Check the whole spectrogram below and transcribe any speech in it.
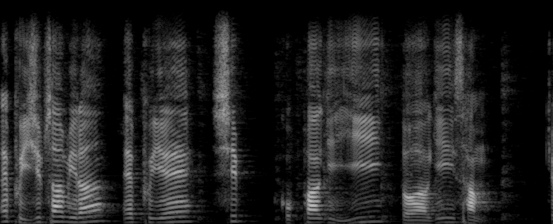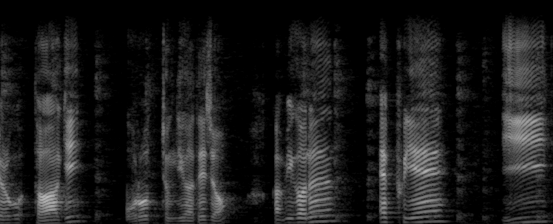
F23이란 F에 10 곱하기 2 더하기 3 결국 더하기 5로 정리가 되죠. 그럼 이거는 F에 2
